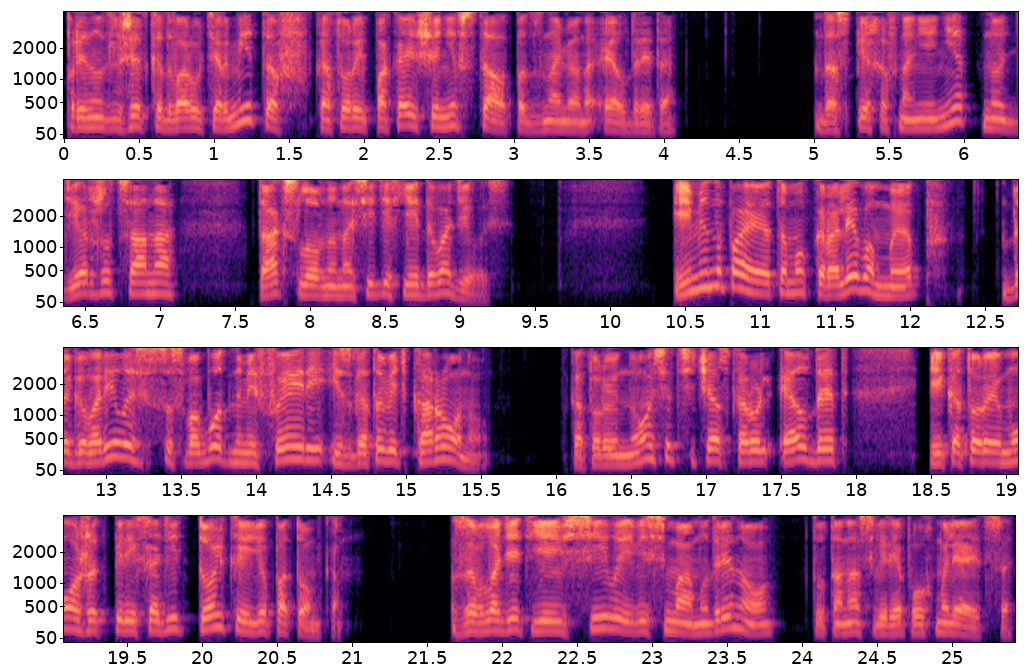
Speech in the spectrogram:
принадлежит ко двору термитов, который пока еще не встал под знамена Элдрита. Доспехов на ней нет, но держится она так, словно носить их ей доводилось. Именно поэтому королева Мэп договорилась со свободными фейри изготовить корону, которую носит сейчас король Элдрид и которая может переходить только ее потомкам. Завладеть ею силой весьма мудрено, тут она свирепо ухмыляется.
